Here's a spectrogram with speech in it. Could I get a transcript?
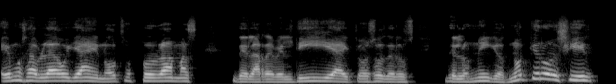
Hemos hablado ya en otros programas de la rebeldía y todo eso de los, de los niños. No quiero decir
